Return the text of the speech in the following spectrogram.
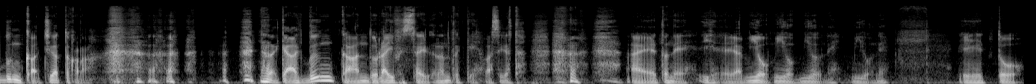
文化、違ったかな？なんだっけ？あ、文化ライフスタイル、なんだっけ？忘れちゃった。えっとね、いやいや、見よう、見よう、見ようね、見ようね。えー、っと、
